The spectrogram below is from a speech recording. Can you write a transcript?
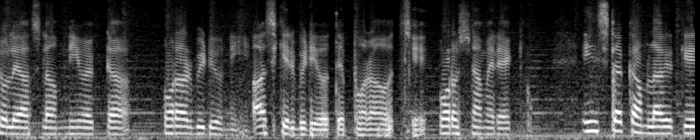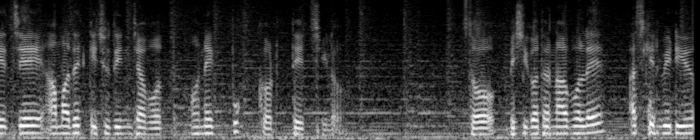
চলে আসলাম নিউ একটা পড়ার ভিডিও নিয়ে। আজকের ভিডিওতে পড়া হচ্ছে পরশ নামের এক ইনস্টা কামলাকে যে আমাদের কিছুদিন যাবত অনেক বুক করতেছিল তো বেশি কথা না বলে আজকের ভিডিও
